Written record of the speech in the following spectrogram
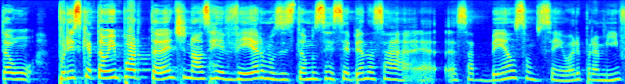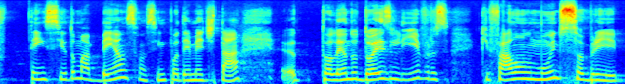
Então, por isso que é tão importante nós revermos, estamos recebendo essa, essa bênção do Senhor, e para mim tem sido uma bênção assim, poder meditar. Estou lendo dois livros que falam muito sobre,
